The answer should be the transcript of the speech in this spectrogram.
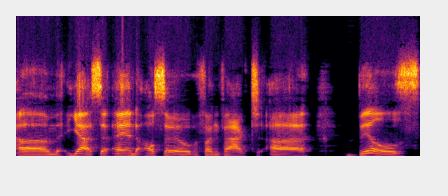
um yes, and also fun fact, uh Bill's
